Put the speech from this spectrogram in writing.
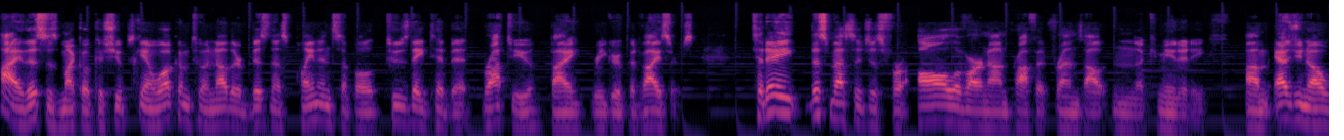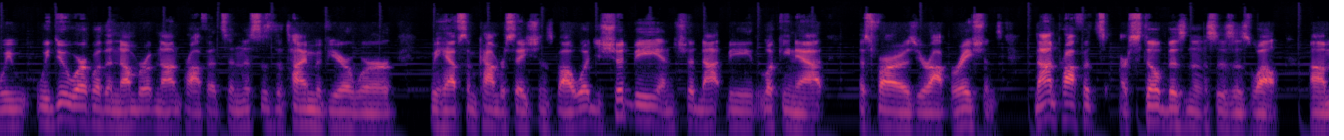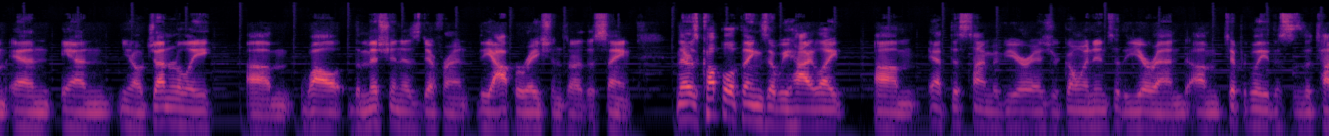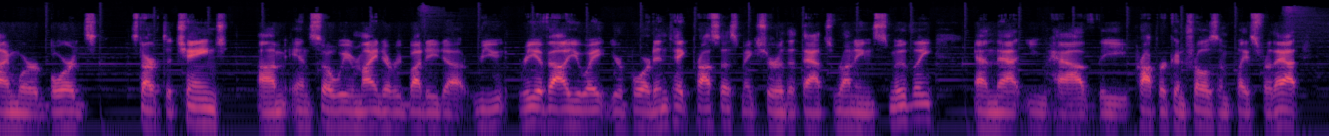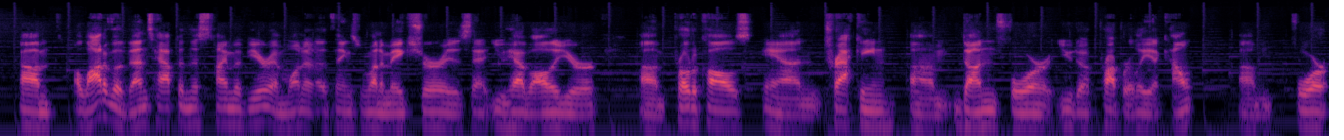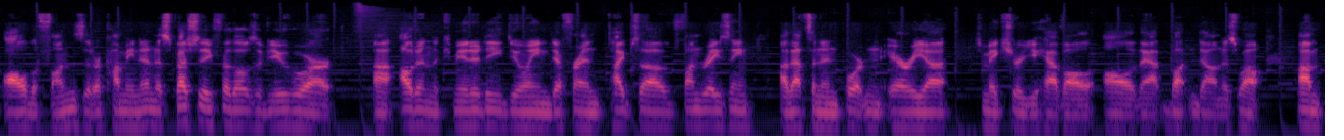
Hi, this is Michael Kaszubski, and welcome to another Business Plain and Simple Tuesday tidbit brought to you by Regroup Advisors. Today, this message is for all of our nonprofit friends out in the community. Um, as you know, we we do work with a number of nonprofits, and this is the time of year where we have some conversations about what you should be and should not be looking at as far as your operations. Nonprofits are still businesses as well, um, and and you know generally um, while the mission is different, the operations are the same. And there's a couple of things that we highlight um, at this time of year as you're going into the year end. Um, typically, this is the time where boards start to change. Um, and so we remind everybody to re- reevaluate your board intake process, make sure that that's running smoothly and that you have the proper controls in place for that. Um, a lot of events happen this time of year, and one of the things we want to make sure is that you have all of your um, protocols and tracking um, done for you to properly account um, for all the funds that are coming in, especially for those of you who are uh, out in the community doing different types of fundraising. Uh, that's an important area to make sure you have all all of that buttoned down as well. Um,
